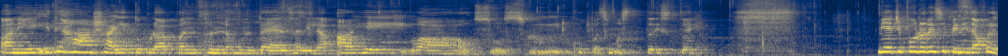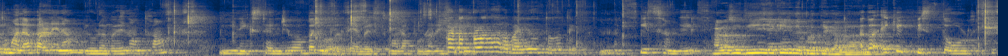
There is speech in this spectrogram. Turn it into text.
आणि इथे हा शाही तुकडा पण थंड होऊन तयार झालेला आहे. वाव सो स्वीट खूपच मस्त दिसतोय. मी याची पूर्ण रेसिपी नाही दाखवली तुम्हाला कारण आहे ना एवढा वेळ नव्हता. मी नेक्स्ट टाइम जेव्हा बनवलं त्यावेळेस तुम्हाला पूर्ण रेसिपी झालं पाहिजे होतं ते. नक्कीच सांगेल. सांगत होती एक एक दे प्रत्येकाला. अगं एक एक पीस तोड एक एक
